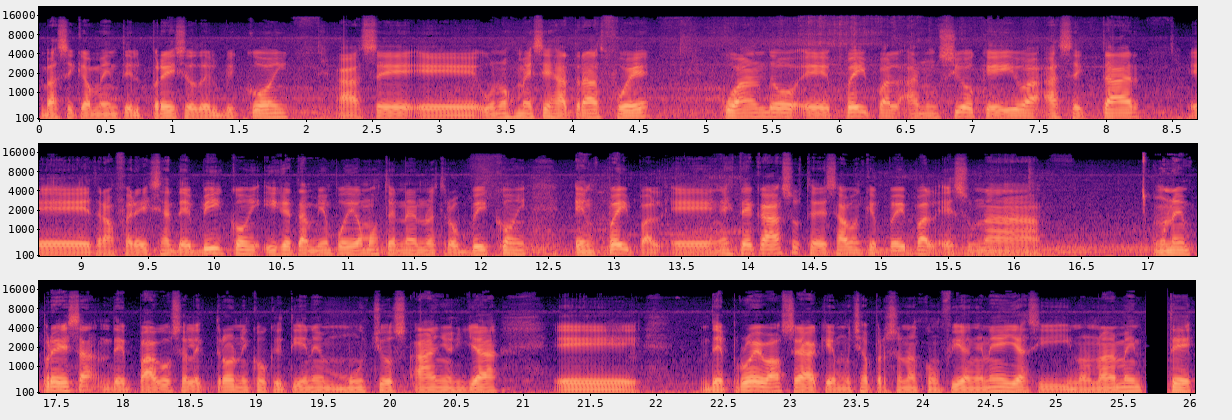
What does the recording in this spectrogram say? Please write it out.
básicamente el precio del Bitcoin hace unos meses atrás fue cuando PayPal anunció que iba a aceptar eh, transferencias de Bitcoin y que también podíamos tener nuestro Bitcoin en PayPal. Eh, en este caso, ustedes saben que PayPal es una, una empresa de pagos electrónicos que tiene muchos años ya eh, de prueba, o sea que muchas personas confían en ellas y, normalmente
